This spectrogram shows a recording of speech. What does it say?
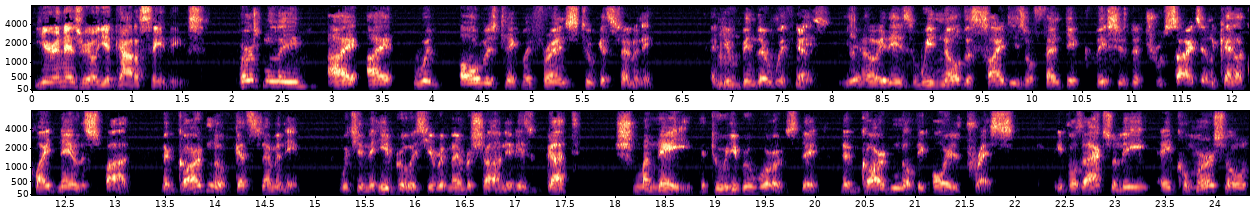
You're in Israel, you got to see these. Personally, I I would always take my friends to Gethsemane and mm. you've been there with yes. me. You know, it is. We know the site is authentic. This is the true site, and we cannot quite nail the spot. The Garden of Gethsemane, which in the Hebrew is, you remember, Sean, it is Gat Shmanei, the two Hebrew words, the the Garden of the Oil Press. It was actually a commercial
